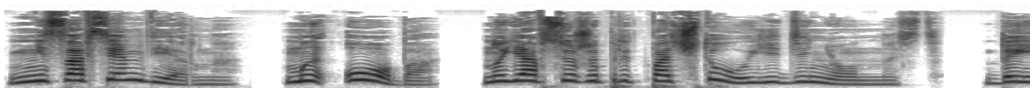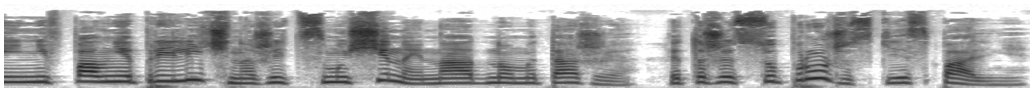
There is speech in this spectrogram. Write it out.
Не совсем верно. Мы оба, но я все же предпочту уединенность. Да и не вполне прилично жить с мужчиной на одном этаже. Это же супружеские спальни,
